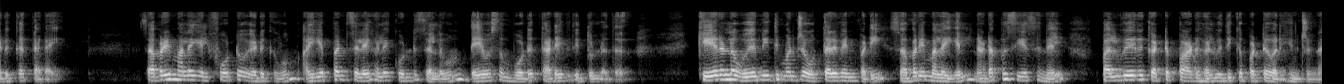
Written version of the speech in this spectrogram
எடுக்க தடை. சபரிமலையில் போட்டோ எடுக்கவும் ஐயப்பன் சிலைகளை கொண்டு செல்லவும் தேவசம் போர்டு தடை விதித்துள்ளது. கேரள உயர்நீதிமன்ற உத்தரவின்படி சபரிமலையில் நடப்பு சீசனில் பல்வேறு கட்டுப்பாடுகள் விதிக்கப்பட்டு வருகின்றன.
